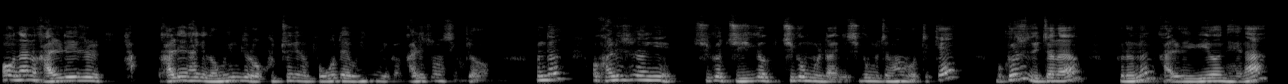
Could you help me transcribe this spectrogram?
어, 나는 관리를, 하- 관리를 하기 너무 힘들어. 구청에는 보고되고 힘드니까 관리수당 시켜. 근데, 어, 관리수당이 쥐가, 쥐가, 쥐건물도 아닌데 쥐건물처럼 하면 어떡해? 뭐, 그럴 수도 있잖아요. 그러면 관리위원회나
